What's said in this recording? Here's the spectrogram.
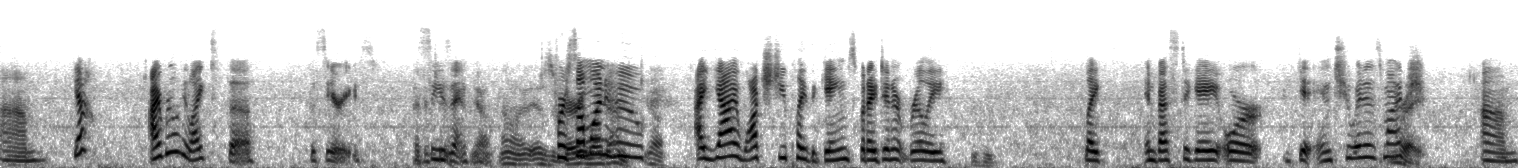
um, yeah, I really liked the the series. the did too. season. Yeah, no, it was For someone well who- yeah. I yeah, I watched you play the games, but I didn't really Mhm. like investigate or get into it as much. Right. Um,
